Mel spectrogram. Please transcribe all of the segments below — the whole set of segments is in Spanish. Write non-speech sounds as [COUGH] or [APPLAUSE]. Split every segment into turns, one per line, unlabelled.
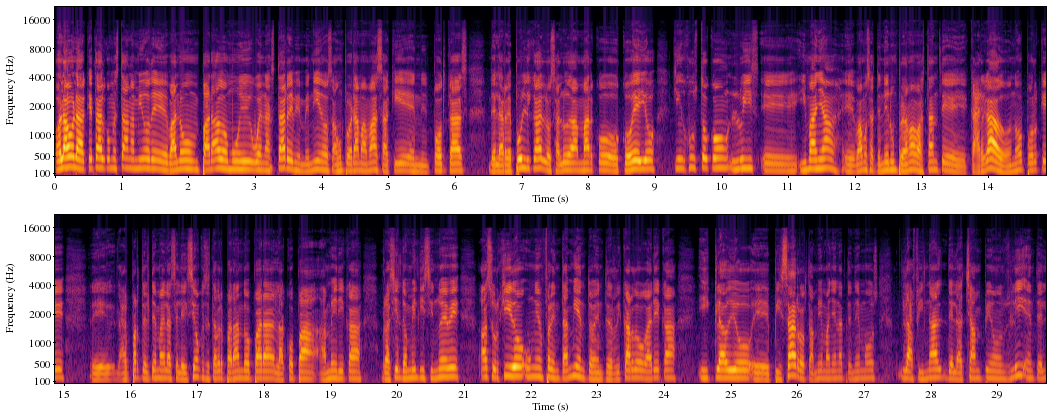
Hola, hola, ¿qué tal? ¿Cómo están amigos de Balón Parado? Muy buenas tardes, bienvenidos a un programa más aquí en el podcast de la República. Los saluda Marco Coello, quien justo con Luis eh, Imaña eh, vamos a tener un programa bastante cargado, ¿no? Porque eh, aparte del tema de la selección que se está preparando para la Copa América Brasil 2019, ha surgido un enfrentamiento entre Ricardo Gareca y Claudio eh, Pizarro. También mañana tenemos la final de la Champions League entre el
